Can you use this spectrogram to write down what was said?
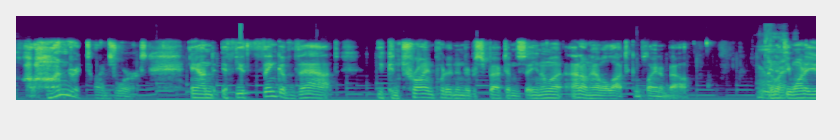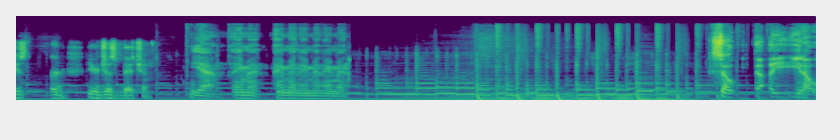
a hundred times worse. And if you think of that you can try and put it into perspective and say, you know what, I don't have a lot to complain about. No, and if you want to use the word, you're just bitching. Yeah. Amen. Amen. Amen. Amen. So, uh, you know,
